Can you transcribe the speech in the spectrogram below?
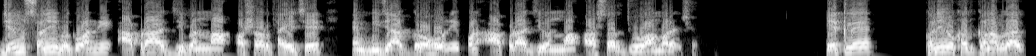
જેમ શનિ ભગવાનની આપણા જીવનમાં અસર થાય છે, એમ બીજા ગ્રહોની પણ આપણા જીવનમાં અસર જોવા મળે છે. એટલે ઘણી વખત ઘણા બધા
